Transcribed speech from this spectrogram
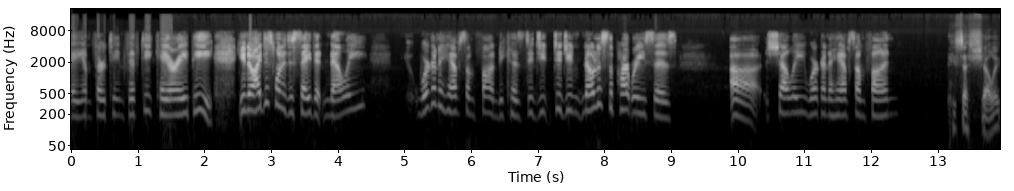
AM 1350 KRAP. You know, I just wanted to say that Nelly, we're going to have some fun because did you did you notice the part where he says, uh, Shelly, we're going to have some fun? He says Shelly.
